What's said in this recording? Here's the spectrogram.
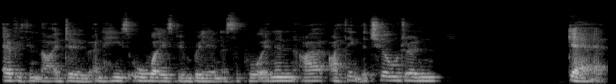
everything that I do, and he's always been brilliant at supporting. And I, I think the children get.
